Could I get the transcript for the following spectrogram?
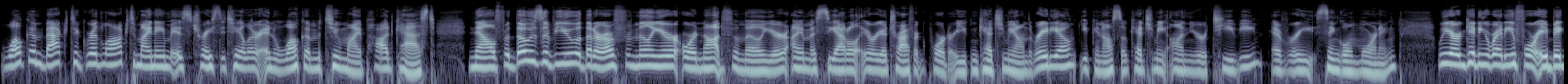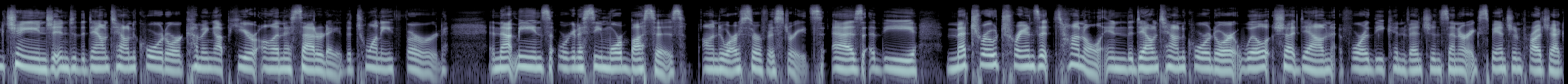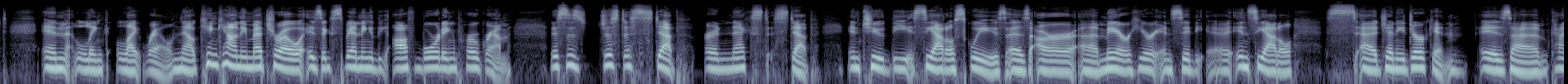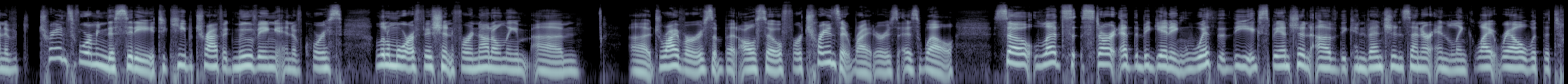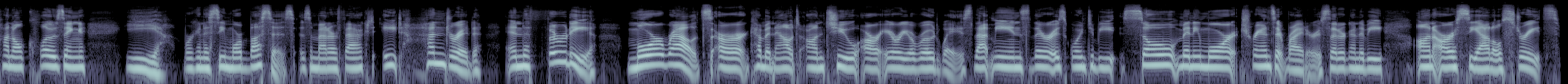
Welcome back to Gridlocked. My name is Tracy Taylor, and welcome to my podcast. Now, for those of you that are familiar or not familiar, I am a Seattle area traffic reporter. You can catch me on the radio. You can also catch me on your TV every single morning. We are getting ready for a big change into the downtown corridor coming up here on a Saturday, the 23rd. And that means we're going to see more buses onto our surface streets as the Metro Transit Tunnel in the downtown corridor will shut down for the convention center expansion project in Link Light Rail. Now, King County Metro is expanding the off-boarding program. This is just a step or a next step into the Seattle squeeze, as our uh, mayor here in city uh, in Seattle, uh, Jenny Durkan, is um, kind of transforming the city to keep traffic moving and, of course, a little more efficient for not only um, uh, drivers, but also for transit riders as well. So let's start at the beginning with the expansion of the convention center and Link Light Rail with the tunnel closing. Yeah, we're going to see more buses. As a matter of fact, 830 more routes are coming out onto our area roadways. That means there is going to be so many more transit riders that are going to be on our Seattle streets.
